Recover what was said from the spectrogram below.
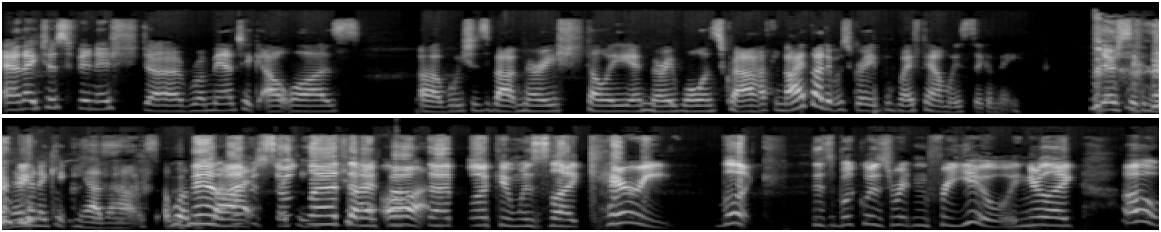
And I just finished uh, Romantic Outlaws, uh, which is about Mary Shelley and Mary Wollstonecraft. And I thought it was great, but my family's sick of me. They're sick of me. They're going to kick me out of the house. Well, Man, not I'm so glad that I shut found up. that book and was like, Carrie, look, this book was written for you. And you're like, oh,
